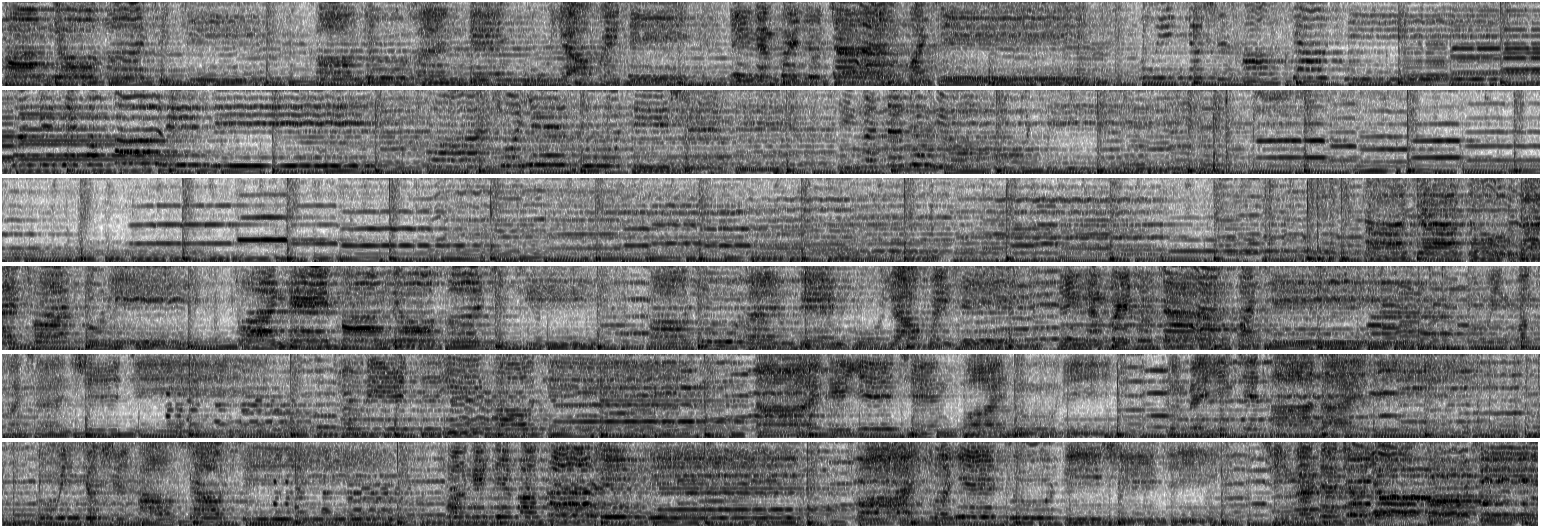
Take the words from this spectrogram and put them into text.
朋友和亲戚，靠主恩典不要灰心，因缘归主真欢喜。福音就是好消息，恩典不要灰心，因人归主真欢喜。福音光传全世纪，主的日子已靠近，在黑夜前快努力，准备迎接他来临。福音就是好消息，传给解放和邻里，传说耶稣的事迹，亲爱的就有福气。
